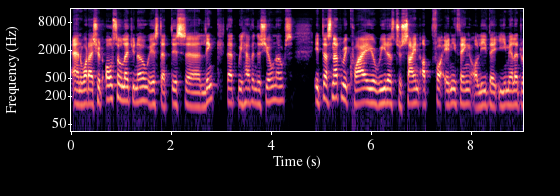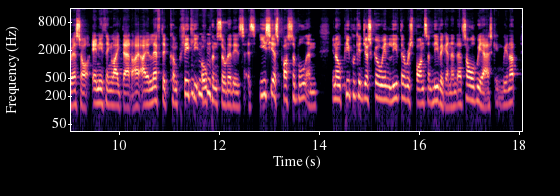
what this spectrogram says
And what I should also let you know is that this uh, link that we have in the show notes it does not require your readers to sign up for anything or leave their email address or anything like that. I, I left it completely open so that it's as easy as possible, and you know people can just go in, leave their response, and leave again, and that's all we're asking. We're not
